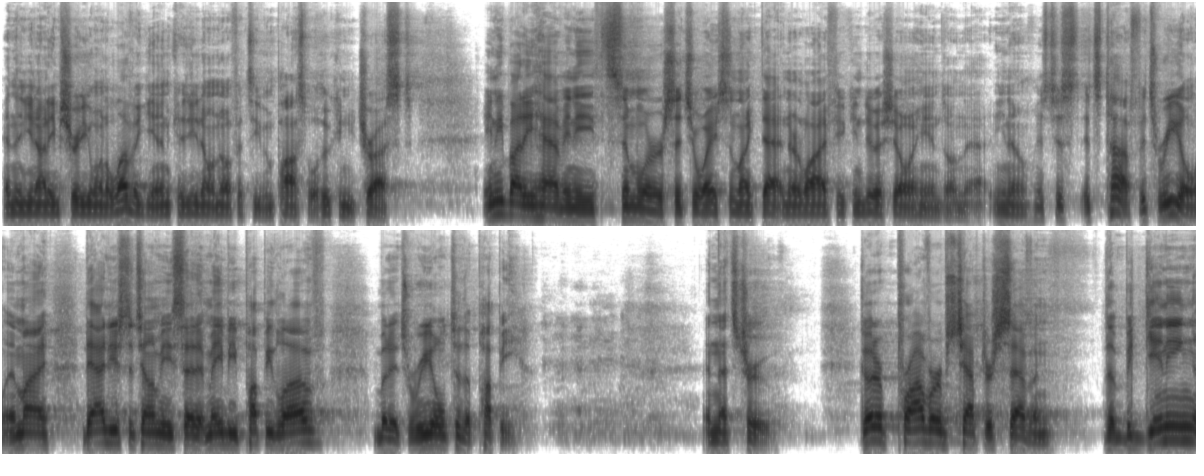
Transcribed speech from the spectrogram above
and then you're not even sure you want to love again because you don't know if it's even possible. Who can you trust? Anybody have any similar situation like that in their life? You can do a show of hands on that. You know, it's just, it's tough. It's real. And my dad used to tell me, he said, it may be puppy love, but it's real to the puppy. And that's true. Go to Proverbs chapter 7. The beginning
